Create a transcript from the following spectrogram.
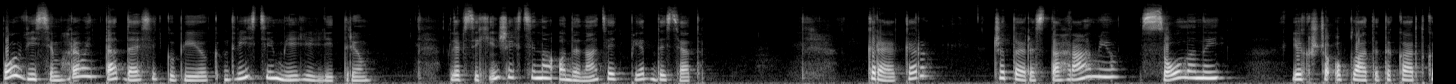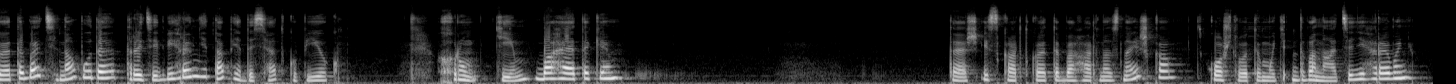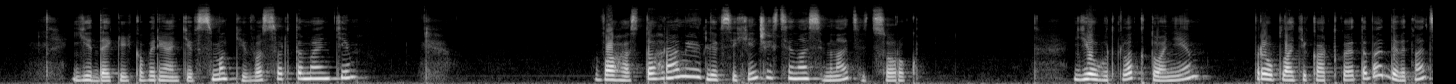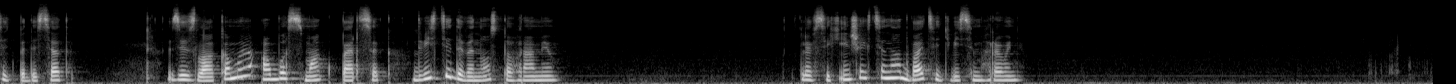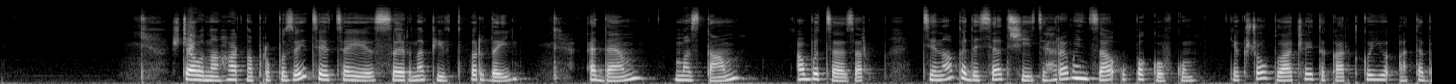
по 8 гривень та 10 копійок 200 мл. Для всіх інших ціна 11,50. Крекер 400 грамів, солений. Якщо оплатити карткою АТБ, ціна буде 32 гривні та 50 копійок. Хрум Тім багетики. Теж із карткою АТБ гарна знижка. Коштуватимуть 12 гривень. Є декілька варіантів смаків в асортименті. Вага 100 грамів, для всіх інших ціна 17,40. Йогурт Лактонія. При оплаті карткою АТБ 19,50. Зі злаками або смак персик 290 грамів. Для всіх інших ціна 28 гривень. Ще одна гарна пропозиція це є сир напівтвердий, едем, маздам або цезар. Ціна 56 гривень за упаковку, якщо оплачуєте карткою АТБ.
